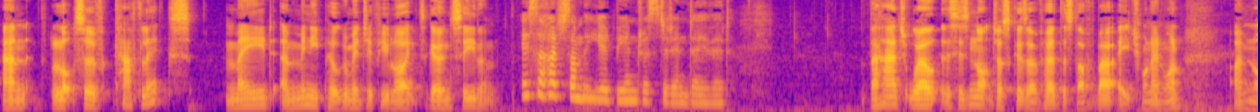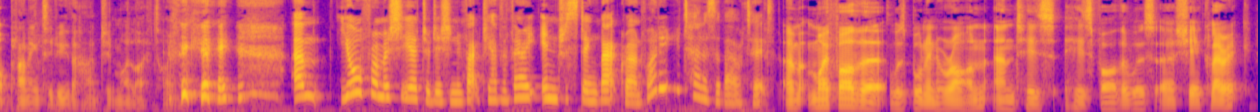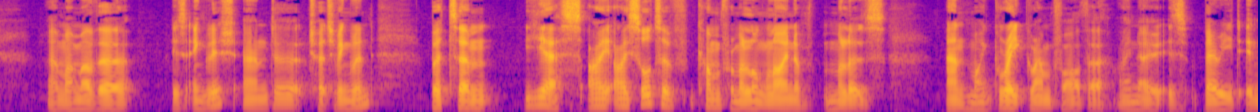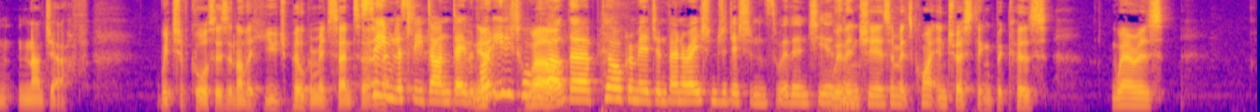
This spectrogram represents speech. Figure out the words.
and lots of Catholics made a mini pilgrimage, if you like, to go and see them. Is the Hajj something you'd be interested in, David? The Hajj, well, this is not just because I've heard the stuff about H1N1. I'm not planning to do the Hajj in my lifetime. okay. Um, you're from a Shia tradition. In fact, you have a very interesting background. Why don't you tell us about it? Um, my father was born in Iran, and his his father was a Shia cleric. Uh, my mother is English and uh, Church of England, but um, yes, I, I sort of come from a long line of mullahs, and my great grandfather I know is buried in Najaf which of course is another huge pilgrimage centre. Seamlessly done, David. Yeah, Why don't you talk well, about the pilgrimage and veneration traditions within Shiism? Within Shiism, it's quite interesting because whereas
